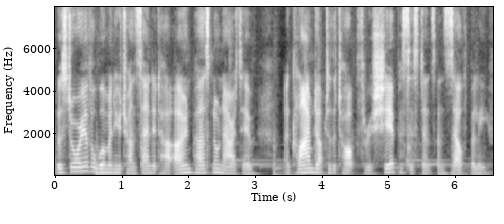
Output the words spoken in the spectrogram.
The story of a woman who transcended her own personal narrative and climbed up to the top through sheer persistence and self belief.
